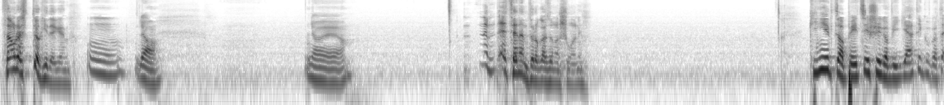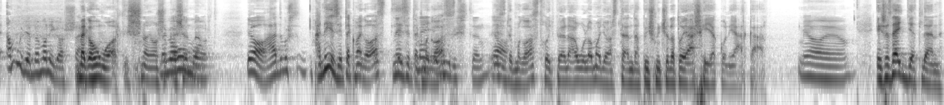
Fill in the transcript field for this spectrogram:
Számomra ez tök idegen. Mm, ja. Ja, ja, ja. Nem, egyszer nem tudok azonosulni. Kinyírta a PC-ség a vígjátékokat? Amúgy ebben van igazság. Meg a humort is nagyon sok Meg a esetben. humort. Ja, hát most... Hát nézzétek meg azt, nézzétek meg azt? Ja. nézzétek meg azt, hogy például a magyar stand-up is micsoda tojáshéjakon járkál. Ja, ja. És az egyetlen,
